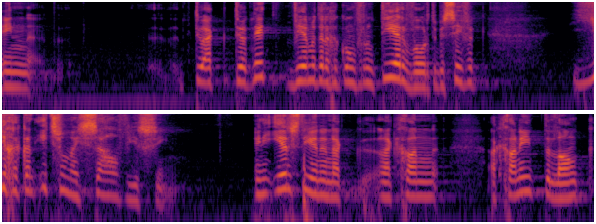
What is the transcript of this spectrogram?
en toe ek toe ek net weer met hulle gekonfronteer word, toe besef ek jy kan iets van myself hier sien. En die eerste een en ek en ek gaan ek gaan nie te lank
